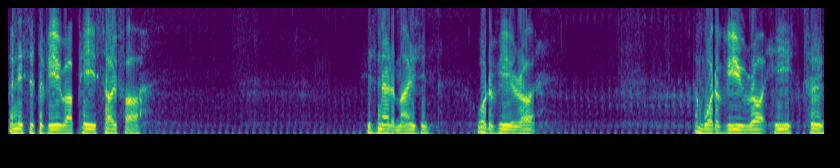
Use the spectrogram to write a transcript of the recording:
And this is the view up here so far. Isn't that amazing? What a view, right? And what a view right here too.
